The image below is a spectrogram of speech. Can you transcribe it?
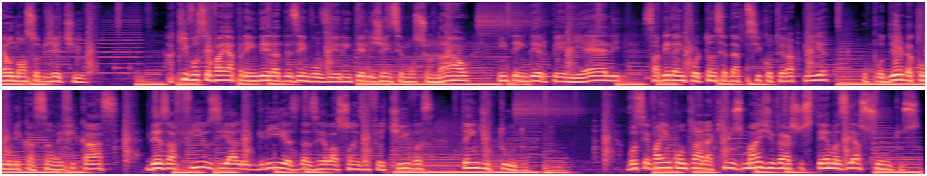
é o nosso objetivo. Aqui você vai aprender a desenvolver inteligência emocional, entender PNL, saber a importância da psicoterapia, o poder da comunicação eficaz, desafios e alegrias das relações afetivas, tem de tudo. Você vai encontrar aqui os mais diversos temas e assuntos,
